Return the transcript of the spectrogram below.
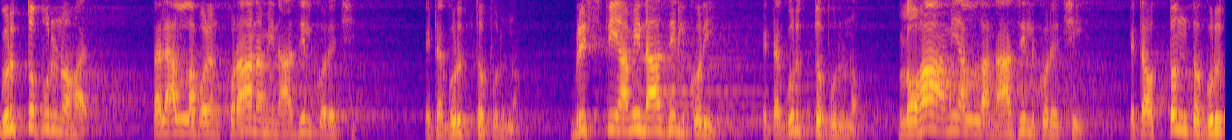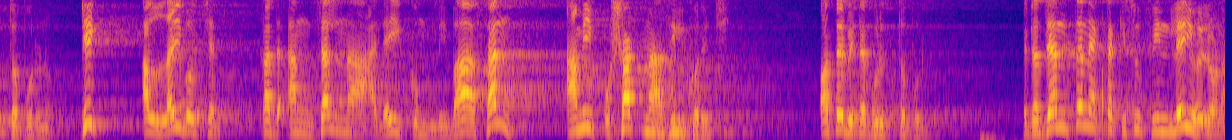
গুরুত্বপূর্ণ হয়। তাহলে আল্লাহ বলেন, কোরআন আমি নাজিল করেছি, এটা গুরুত্বপূর্ণ। বৃষ্টি আমি নাজিল করি, এটা গুরুত্বপূর্ণ। লোহা আমি আল্লাহ নাজিল করেছি, এটা অত্যন্ত গুরুত্বপূর্ণ। ঠিক আল্লাহই বলছেন, কাদ আলাইকুম লিবাসান, আমি পোশাক নাজিল করেছি। অতএব এটা গুরুত্বপূর্ণ। এটা জানতেন একটা কিছু ফিনলেই হইল না।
